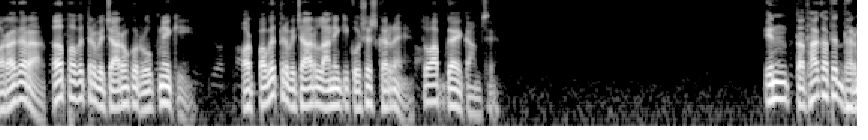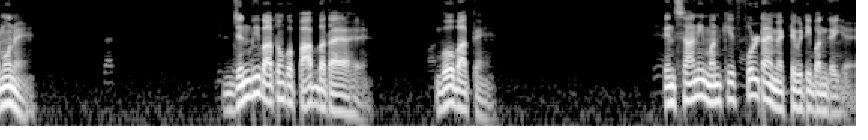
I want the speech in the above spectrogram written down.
और अगर आप अपवित्र विचारों को रोकने की और पवित्र विचार लाने की कोशिश कर रहे हैं तो आप गए काम से। इन तथाकथित धर्मों ने जिन भी बातों को पाप बताया है, वो बातें इंसानी मन की फुल टाइम एक्टिविटी बन गई है।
